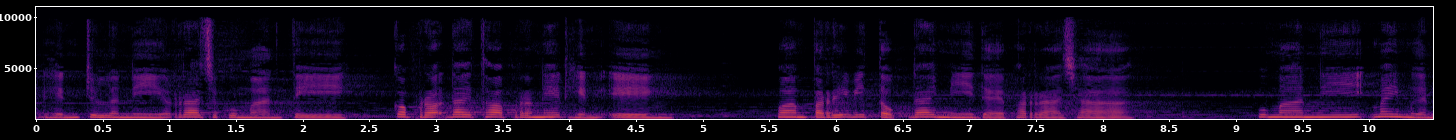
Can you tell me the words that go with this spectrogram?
ตรเห็นจุลนีราชกุมารตี ก็เพราะได้ทอดพระเนตรเห็นเอง ความปริวิตกได้มีแด่พระราชา กุมารนี้ไม่เหมือน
